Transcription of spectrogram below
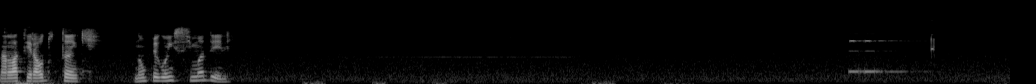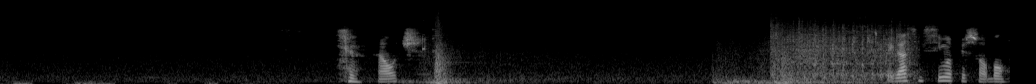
na lateral do tanque. Não pegou em cima dele. Out. Pegasse em cima, pessoal. Bom,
